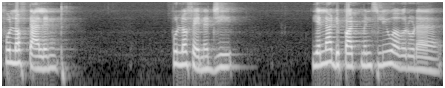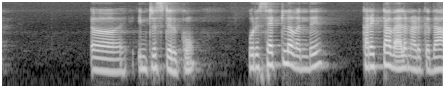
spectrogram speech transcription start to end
full of talent full of energy எல்லா டிபார்ட்மெண்ட்ஸ்லேயும் அவரோட இன்ட்ரெஸ்ட் இருக்கும். ஒரு செட்டில் வந்து கரெக்டாக வேலை நடக்குதா?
